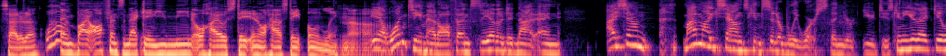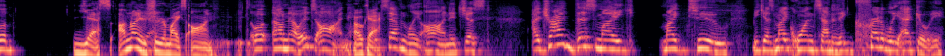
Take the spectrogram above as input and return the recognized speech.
Saturday. Well, and by offense in that game, you mean Ohio State and Ohio State only. No. yeah, one team had offense, the other did not, and I sound my mic sounds considerably worse than your you two's. Can you hear that, Caleb? Yes, I'm not even sure your mic's on. Well, oh no, it's on. Okay. it's definitely on. It just I tried this mic, mic two, because mic one sounded incredibly echoey,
